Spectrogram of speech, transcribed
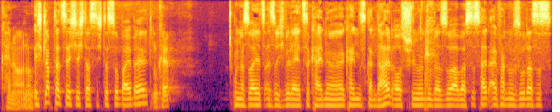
Keine Ahnung. Ich glaube tatsächlich, dass sich das so beibehält. Okay. Und das soll jetzt, also ich will da jetzt keine, keinen Skandal draus schnüren oder so, aber es ist halt einfach nur so, dass es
